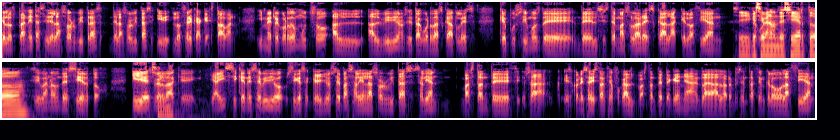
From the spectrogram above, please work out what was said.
de los planetas y de las órbitas, de las órbitas y lo cerca que estaban. Y me recordó mucho al, al vídeo, no sé si te acuerdas, Carles, que pusimos de, del sistema solar a escala, que lo hacían. Sí, que se iban a un desierto. Se iban a un desierto. Y es verdad que y ahí sí que en ese vídeo, sí que, que yo sepa, salían las órbitas, salían bastante, o sea, es con esa distancia focal bastante pequeña, la, la representación que luego la hacían,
